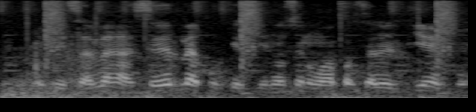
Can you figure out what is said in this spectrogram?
Empezarlas a hacerlas porque si no se nos va a pasar el tiempo.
